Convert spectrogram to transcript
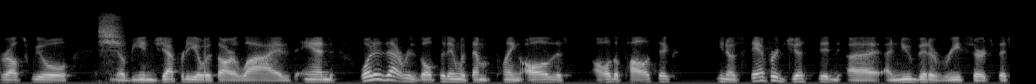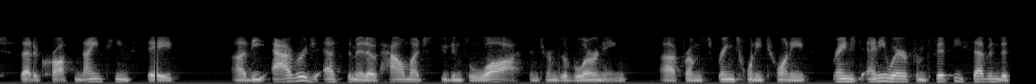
or else we'll, you know, be in jeopardy with our lives. And what has that resulted in with them playing all of this, all the politics? You know, Stanford just did uh, a new bit of research that said across 19 states uh, the average estimate of how much students lost in terms of learning uh, from spring 2020 ranged anywhere from 57 to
